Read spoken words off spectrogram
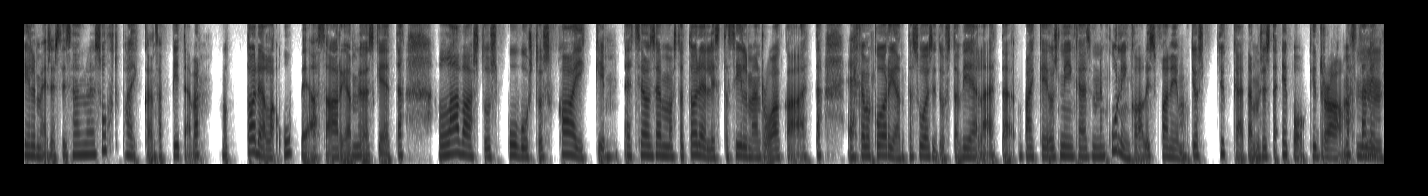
Ilmeisesti se on suht paikkansa pitävä, mutta todella upea sarja myöskin, että lavastus, puvustus, kaikki. Että se on semmoista todellista silmänruokaa, että ehkä mä korjaan tätä suositusta vielä, että vaikka ei olisi niinkään semmoinen kuninkaallisfani, mutta jos tykkää tämmöisestä epokidraamasta, niin mm. niin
